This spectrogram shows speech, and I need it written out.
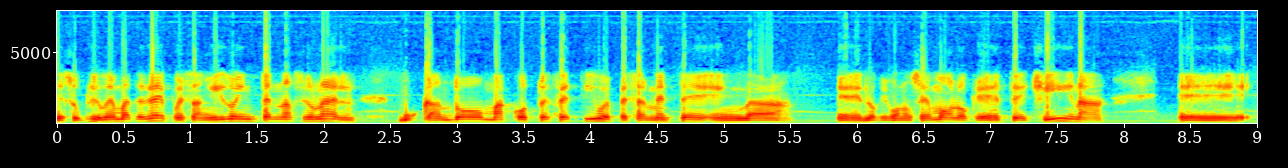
de suplido de materiales, pues han ido internacional buscando más costo efectivo, especialmente en la lo que conocemos, lo que es este China eh,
